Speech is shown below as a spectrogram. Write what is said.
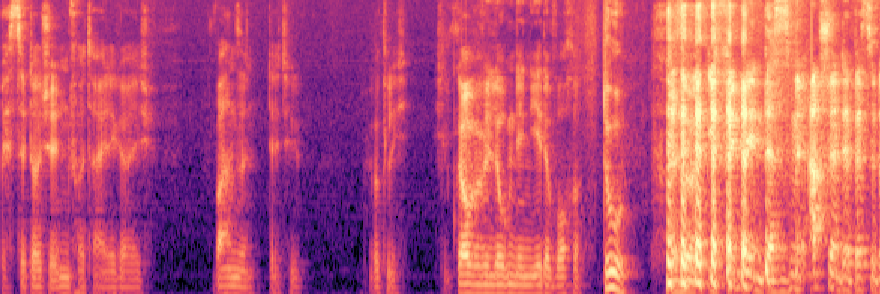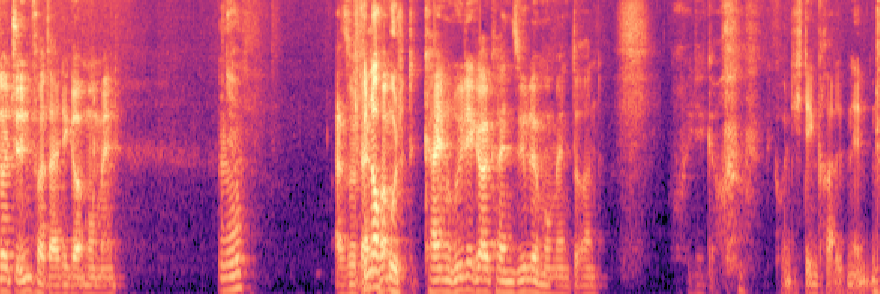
Beste deutsche Innenverteidiger. Ich, Wahnsinn, der Typ. Wirklich. Ich glaube, wir loben den jede Woche. Du. Also, ich finde, den- das ist mit Abstand der beste deutsche Innenverteidiger im Moment. Ja. Also, Ich da find auch kommt kein Rüdiger, kein Süle im Moment dran. Rüdiger. Wie konnte ich den gerade nennen?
